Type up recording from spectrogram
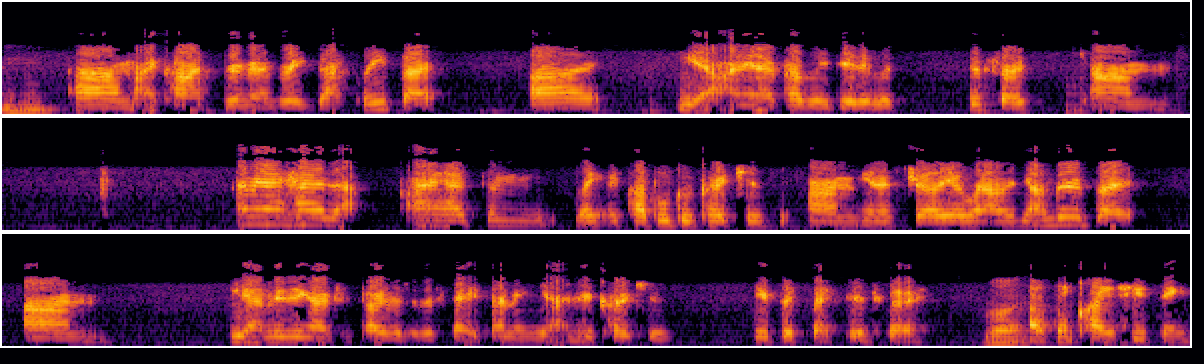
hmm Um, I can't remember exactly, but, uh, yeah, I mean, I probably did. It was the first, um, I mean, I had, I had some, like, a couple good coaches, um, in Australia when I was younger, but, um, yeah, moving over, over to the States, I mean, yeah, new coaches, new perspective, so Right. I think quite a few things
